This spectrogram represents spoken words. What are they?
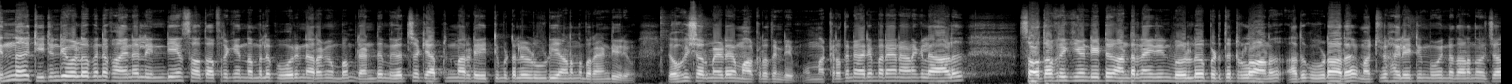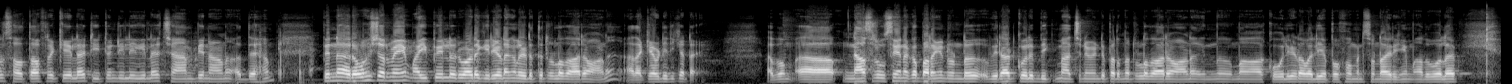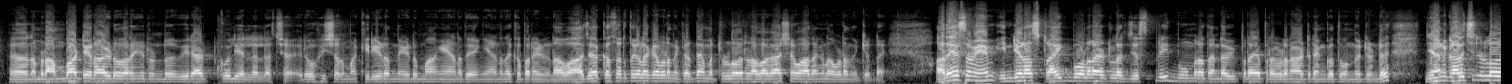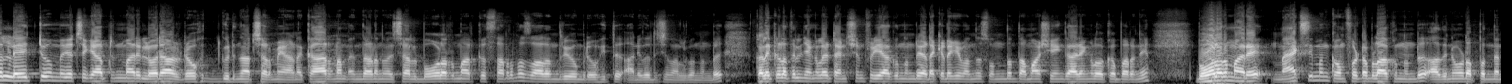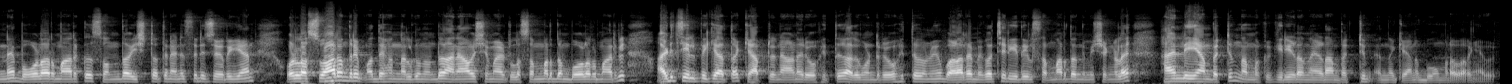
ഇന്ന് T twenty world കപ്പിന്റെ final ഇന്ത്യയും സൗത്ത് ആഫ്രിക്കയും തമ്മിൽ പോരിനിറങ്ങുമ്പം രണ്ട് മികച്ച ക്യാപ്റ്റന്മാരുടെ ഏറ്റുമുട്ടലോടുകൂടിയാണെന്ന് പറയേണ്ടി വരും. രോഹിത് ശർമ്മയുടെയും മക്രത്തിന്റെയും. മക്രത്തിന്റെ കാര്യം പറയാനാണെങ്കിൽ ആൾ സൗത്ത് ആഫ്രിക്കയ്ക്ക് വേണ്ടിയിട്ട് അണ്ടർ നയന്റീൻ വേൾഡ് കപ്പ് എടുത്തിട്ടുള്ളതാണ്. അതുകൂടാതെ മറ്റൊരു ഹൈലൈറ്റിംഗ് പോയിന്റ് എന്താണെന്ന് വെച്ചാൽ സൗത്ത് ആഫ്രിക്കയിലെ ടി ട്വന്റി ലീഗിലെ ചാമ്പ്യനാണ് അദ്ദേഹം. പിന്നെ രോഹിത് ശർമ്മയും ഐ പി എല്ലിൽ ഒരുപാട് കിരീടങ്ങൾ എടുത്തിട്ടുള്ള താരമാണ്. അതൊക്കെ അവിടെ ഇരിക്കട്ടെ. അപ്പം നാസർ ഹുസൈൻ ഒക്കെ പറഞ്ഞിട്ടുണ്ട് വിരാട് കോഹ്ലി ബിഗ് മാച്ചിന് വേണ്ടി പറഞ്ഞിട്ടുള്ള താരമാണ്. ഇന്ന് കോഹ്ലിയുടെ വലിയ പെർഫോമൻസ് ഉണ്ടായിരിക്കും. അതുപോലെ നമ്മുടെ അമ്പാട്ടി റായിഡ് പറഞ്ഞിട്ടുണ്ട് വിരാട് കോഹ്ലി അല്ലല്ല രോഹിത് ശർമ്മ കിരീടം നേടും മാങ്ങയാണ് തേങ്ങയാണ് എന്നൊക്കെ പറഞ്ഞിട്ടുണ്ട്. ആ വാചക കസർത്തുകളൊക്കെ അവിടെ നിൽക്കട്ടെ മറ്റുള്ളവരുടെ അവകാശവാദങ്ങൾ അവിടെ നിൽക്കട്ടെ. അതേസമയം ഇന്ത്യയുടെ സ്ട്രൈക്ക് ബോളറായിട്ടുള്ള ജസ്പ്രീത് ബൂമ്ര തന്റെ അഭിപ്രായ പ്രകടനമായിട്ട് രംഗത്ത് വന്നിട്ടുണ്ട്. ഞാൻ കളിച്ചിട്ടുള്ളതിൽ ഏറ്റവും മികച്ച ക്യാപ്റ്റന്മാരിൽ ഒരാൾ രോഹിത് ഗുരുനാഥ് ശർമ്മയാണ്. കാരണം എന്താണെന്ന് വെച്ചാൽ ബോളർമാർക്ക് സർവ സ്വാതന്ത്ര്യവും രോഹിത് അനുവദിച്ച് നൽകുന്നുണ്ട്. കളിക്കളത്തിൽ ഞങ്ങളെ ടെൻഷൻ ഫ്രീ ആക്കുന്നുണ്ട്. ഇടയ്ക്കിടയ്ക്ക് വന്ന് സ്വന്തം തമാശയും കാര്യങ്ങളും ഒക്കെ പറഞ്ഞ് ബോളർമാരെ മാക്സിമം കംഫർട്ടബിൾ ആക്കുന്നുണ്ട്. അതിനോടൊപ്പം തന്നെ ബോളർമാർക്ക് സ്വന്തം ഇഷ്ടത്തിനനുസരിച്ച് എറിയാൻ ഉള്ള സ്വാതന്ത്ര്യം അദ്ദേഹം നൽകുന്നുണ്ട്. അനാവശ്യമായിട്ടുള്ള സമ്മർദ്ദം ബോളർമാരിൽ അടിച്ചേൽപ്പിക്കാത്ത ക്യാപ്റ്റനാണ് രോഹിത്. അതുകൊണ്ട് രോഹിത്തിന് വളരെ മികച്ച രീതിയിൽ സമ്മർദ്ദ നിമിഷങ്ങളെ ഹാൻഡിൽ ചെയ്യാൻ പറ്റും. നമുക്ക് കിരീടം നേടാൻ പറ്റും എന്നൊക്കെയാണ് ബൂമ്ര പറഞ്ഞത്.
